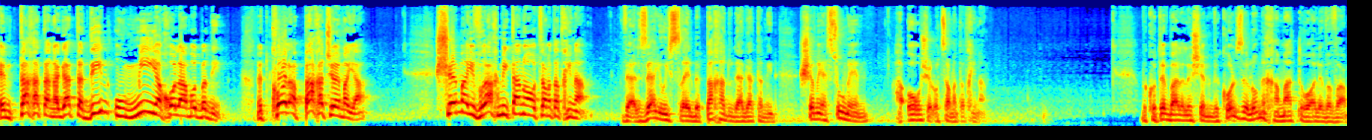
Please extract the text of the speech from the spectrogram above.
הם תחת הנהגת הדין, ומי יכול לעמוד בדין? זאת כל הפחד שלהם היה, שמא יברח מאיתנו האוצר מתת חינם. ועל זה היו ישראל בפחד ודאגה תמיד, שמא יסור מהם האור של אוצר מתת חינם. וכותב בעל הלשם, וכל זה לא מחמת רוע לבבם.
